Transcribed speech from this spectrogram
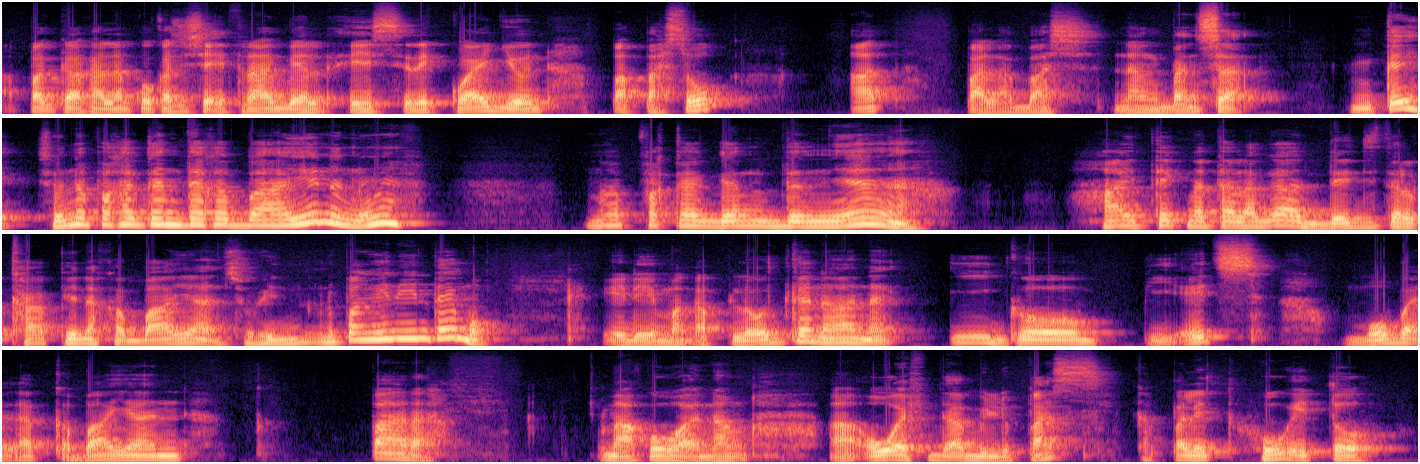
Pagkakalam ko kasi sa i-travel is required yun, papasok at palabas ng bansa. Okay? So, napakaganda ka bayan, ano? Napakaganda niya. High-tech na talaga. Digital copy na kabayan. So, ano pang hinihintay mo? E di mag-upload ka na ng EGOPH mobile app kabayan para makuha ng ah, OFW pass. Kapalit ho ito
